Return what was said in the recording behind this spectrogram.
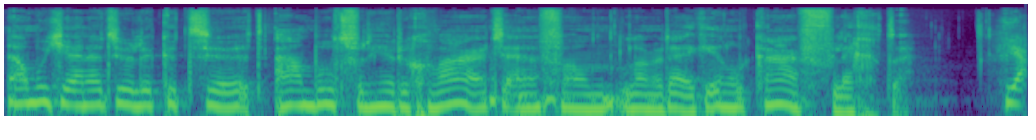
Nou moet jij natuurlijk het, het aanbod van Herengewaard en van Langendijk in elkaar vlechten. Ja.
